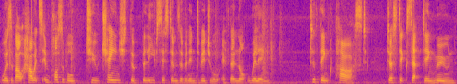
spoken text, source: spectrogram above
was about how it's impossible to change the belief systems of an individual if they're not willing to think past just accepting Moon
